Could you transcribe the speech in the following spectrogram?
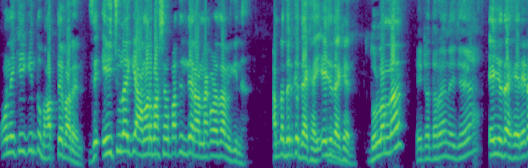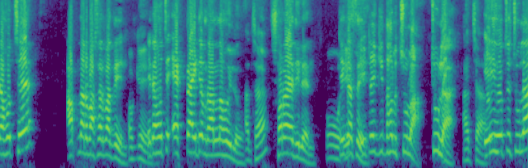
অনেকেই কিন্তু ভাবতে পারেন যে এই চুলায় কি আমার বাসার পাতিল দিয়ে রান্না করা যাবে কিনা? আপনাদেরকে দেখাই এই যে দেখেন ধরলাম না? এটা ধরেন এই যে এই যে দেখেন এটা হচ্ছে আপনার বাসার পাতিল। এটা হচ্ছে একটা আইটেম রান্না হইল। আচ্ছা। সরাই দিলেন ঠিক আছে? এটাই কি তাহলে চুলা? চুলা। আচ্ছা। এই হচ্ছে চুলা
